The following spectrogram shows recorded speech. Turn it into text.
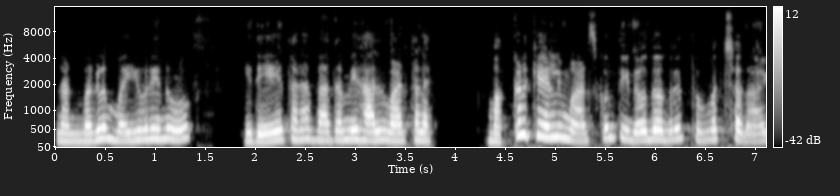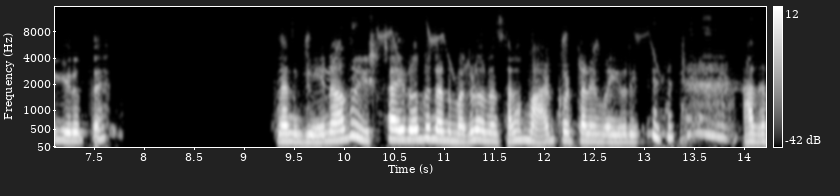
ನನ್ ಮಗಳು ಮಯೂರಿನು ಇದೇ ತರ ಬಾದಾಮಿ ಹಾಲು ಮಾಡ್ತಾಳೆ. ಮಕ್ಕಳು ಕೇಳಿ ಮಾಡಿಸ್ಕೊಂಡು ತಿನ್ನೋದು ಅಂದ್ರೆ ತುಂಬಾ ಚೆನ್ನಾಗಿರುತ್ತೆ. ನನ್ಗೇನಾದ್ರೂ ಇಷ್ಟ ಇರೋದು ನನ್ನ ಮಗಳು ಒಂದೊಂದ್ಸಲ ಮಾಡ್ಕೊಡ್ತಾಳೆ ಮಯೂರಿ. ಆದ್ರೆ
